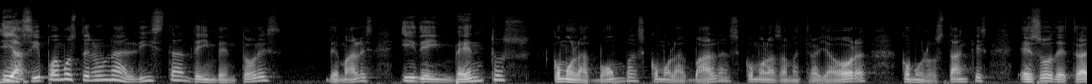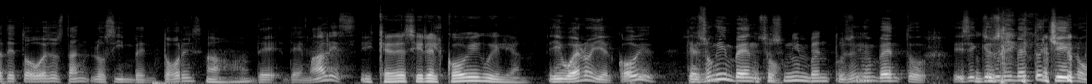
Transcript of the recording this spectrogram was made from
Y así podemos tener una lista de inventores de males y de inventos como las bombas, como las balas, como las ametralladoras, como los tanques. Eso detrás de todo eso están los inventores de, males. ¿Y qué decir el COVID, William? Y bueno, y el COVID, que es un invento. Eso es un invento. Es un invento. Dicen que es un invento chino.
